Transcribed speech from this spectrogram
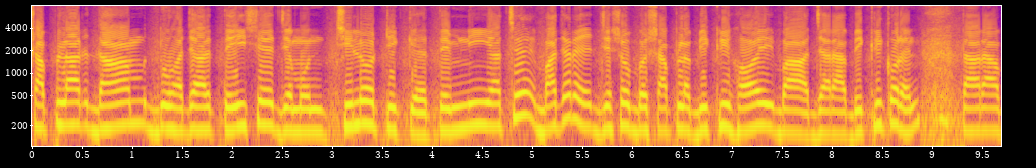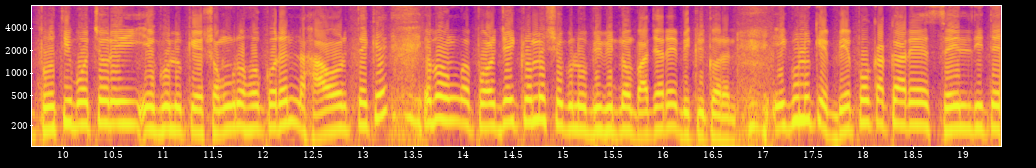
শাপলার দাম দু হাজার তেইশে যেমন ছিল, ঠিক তেমনি আছে। বাজারে যেসব শাপলা বিক্রি হয় বা যারা বিক্রি করেন তারা প্রতি বছরেই এগুলোকে সংগ্রহ করেন হাওর থেকে এবং পর্যায়ক্রমে সেগুলো বিভিন্ন বাজারে বিক্রি করেন। এগুলোকে ব্যাপক আকারে সেল দিতে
